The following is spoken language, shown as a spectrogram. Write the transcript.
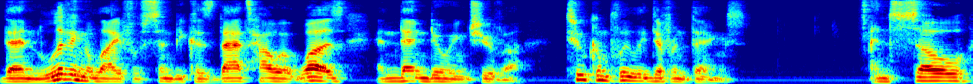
than living a life of sin because that's how it was and then doing tshuva. Two completely different things. And so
